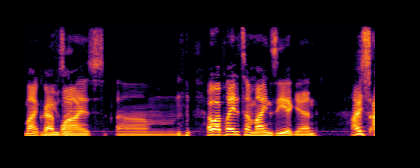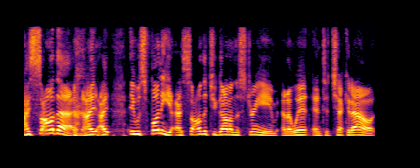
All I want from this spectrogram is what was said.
Minecraft Music. wise, um, oh, I played it on Mine Z again. I, s- I saw that. I, I it was funny. I saw that you got on the stream, and I went and to check it out,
